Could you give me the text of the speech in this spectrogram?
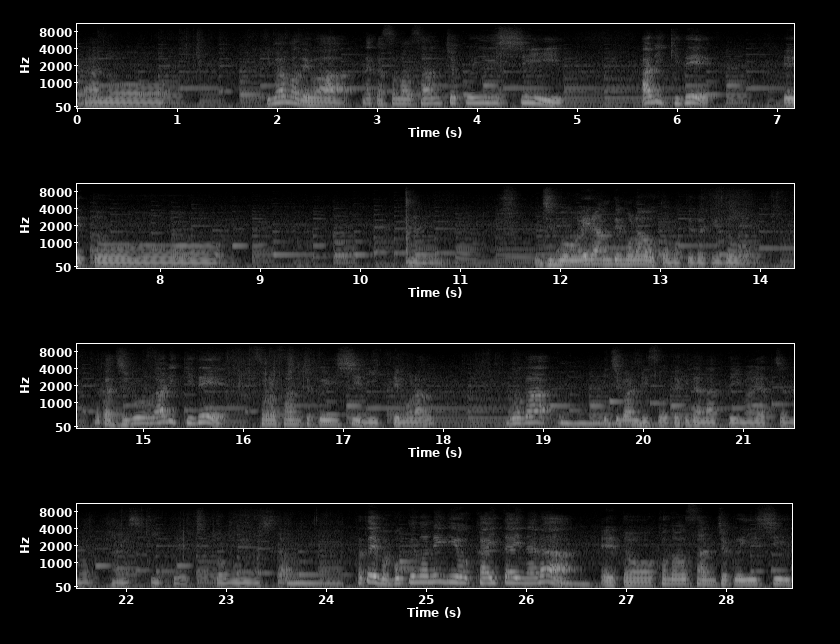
あのー、今まではなんかその産直 EC ありきでえっ、ー、と何？自分を選んでもらおうと思ってたけどなんか自分ありきでその産直 EC に行ってもらうのが一番理想的だなって今やっちゃんの話聞いてちょっと思いました、例えば僕のネギを買いたいなら、えーと、この産直 EC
